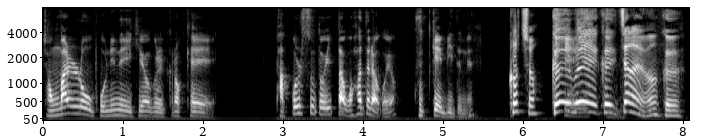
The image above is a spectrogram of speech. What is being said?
정말로 본인의 기억을 그렇게 바꿀 수도 있다고 하더라고요. 굳게 믿으면. 그렇죠. 그 네. 왜그 있잖아요. 그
